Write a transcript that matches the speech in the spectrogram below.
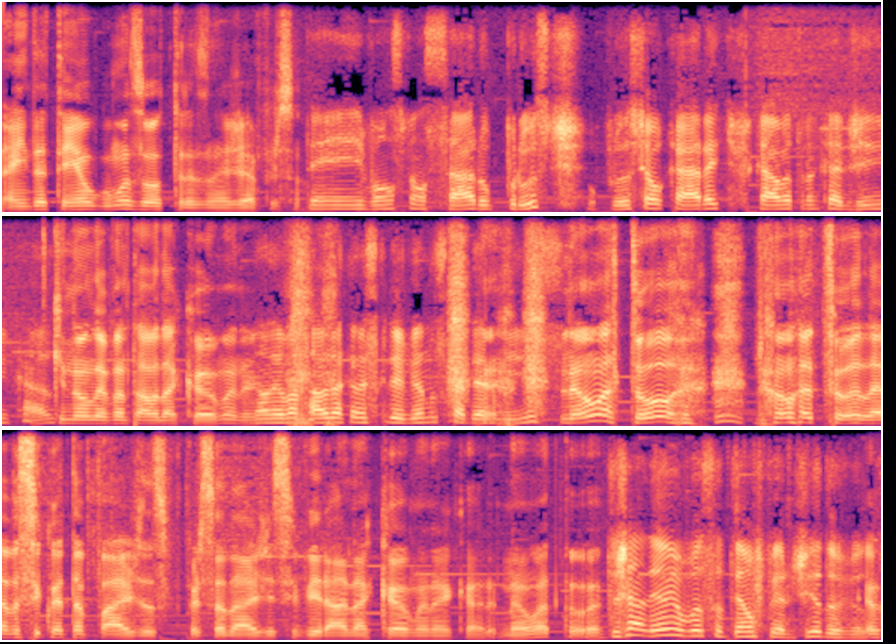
ainda tem algumas outras, né, Jefferson? Tem, vamos pensar, o Proust. O Proust é o cara que ficava trancadinho em casa. Que não levantava da cama, né? Não levantava da cama escrevendo nos caderninhos. não à toa, não à toa leva 50 páginas pro personagem se virar na cama, né, cara? Não à toa. Tu já leu em Busca do Tempo Perdido, viu? Eu,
